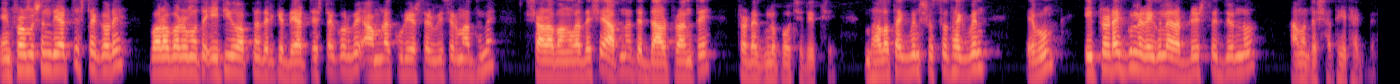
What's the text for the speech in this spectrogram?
ইনফরমেশন দেওয়ার চেষ্টা করে। বরাবরের মতো এটিও আপনাদেরকে দেওয়ার চেষ্টা করবে। আমরা কুরিয়ার সার্ভিসের মাধ্যমে সারা বাংলাদেশে আপনাদের দ্বার প্রান্তে প্রোডাক্টগুলো পৌঁছে দিচ্ছি। ভালো থাকবেন, সুস্থ থাকবেন এবং এই প্রোডাক্টগুলো রেগুলার আপডেটসের জন্য আমাদের সাথেই থাকবেন।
